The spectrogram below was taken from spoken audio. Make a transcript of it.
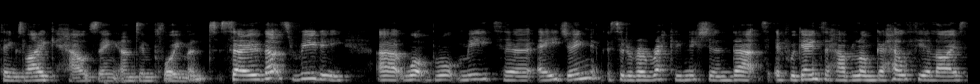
things like housing and employment. So that's really uh, what brought me to aging, sort of a recognition that if we're going to have longer, healthier lives,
